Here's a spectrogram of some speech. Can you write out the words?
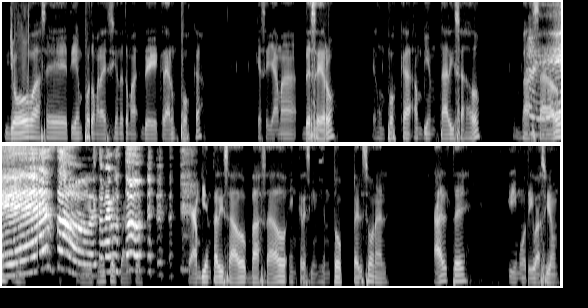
yo hace tiempo tomé la decisión de tomar, de crear un podcast que se llama De Cero. Es un podcast ambientalizado, basado. ¡Eso! ¡Eso me gustó! ambientalizado basado en crecimiento personal, arte y motivación.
